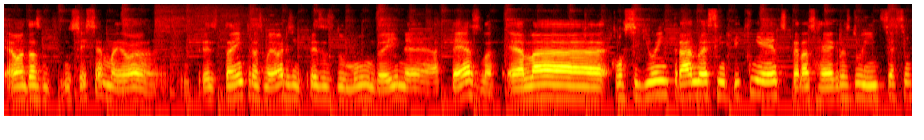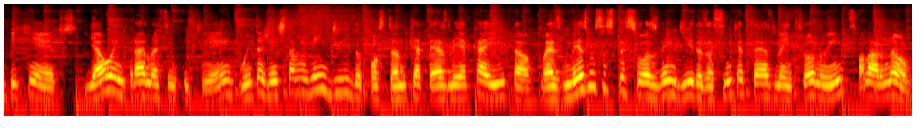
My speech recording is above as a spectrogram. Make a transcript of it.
é uma das, não sei se é a maior empresa, está entre as maiores empresas do mundo aí, né? A Tesla, ela conseguiu entrar no S&P 500 pelas regras do índice S&P 500. E ao entrar no S&P 500, muita gente estava vendido, apostando que a Tesla ia cair e tal. Mas mesmo essas pessoas vendidas, assim que a Tesla entrou no índice, falaram: não,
